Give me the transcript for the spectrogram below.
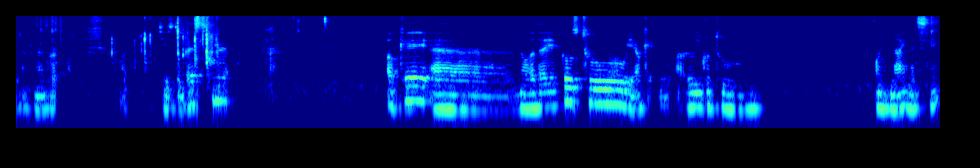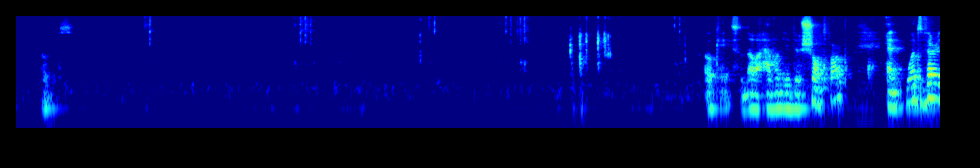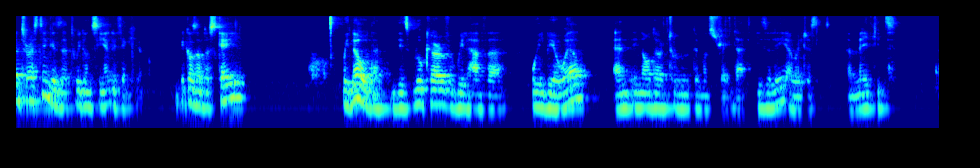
don't remember. What is the best here. Okay, uh, that it goes to, yeah, okay, we will go to 0.9, let's see. Oops. Okay, so now I have only the short part. And what's very interesting is that we don't see anything here. Because of the scale, we know that this blue curve will have a, will be a well. And in order to demonstrate that easily, I will just uh, make it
